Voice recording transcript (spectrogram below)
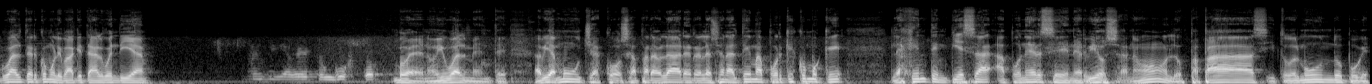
Walter, ¿cómo le va? ¿Qué tal? Buen día. Buen día, Beto, un gusto. Bueno, igualmente. Había muchas cosas para hablar en relación al tema porque es como que la gente empieza a ponerse nerviosa, ¿no? Los papás y todo el mundo, porque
